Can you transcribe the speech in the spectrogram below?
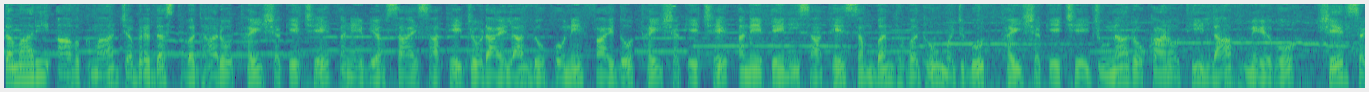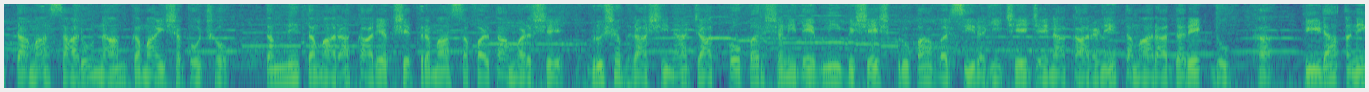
તમારી આવકમાં જબરદસ્ત વધારો થઈ શકે છે અને વ્યવસાય સાથે જોડાયેલા લોકોને ફાયદો થઈ શકે છે અને તેની સાથે સંબંધ વધુ મજબૂત થઈ શકે છે. જૂના રોકાણોથી લાભ મેળવો, શેર સટ્ટામાં સારું નામ કમાઈ શકો છો. તમને તમારા કાર્યક્ષેત્રમાં સફળતા મળશે. વૃષભ રાશિના જાતકો પર શનિદેવની વિશેષ કૃપા વરસી રહી છે, જેના કારણે તમારા દરેક દુઃખ, પીડા અને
